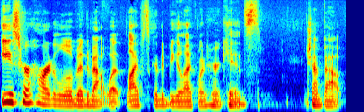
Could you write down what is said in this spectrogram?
ease her heart a little bit about what life's going to be like when her kids jump out?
